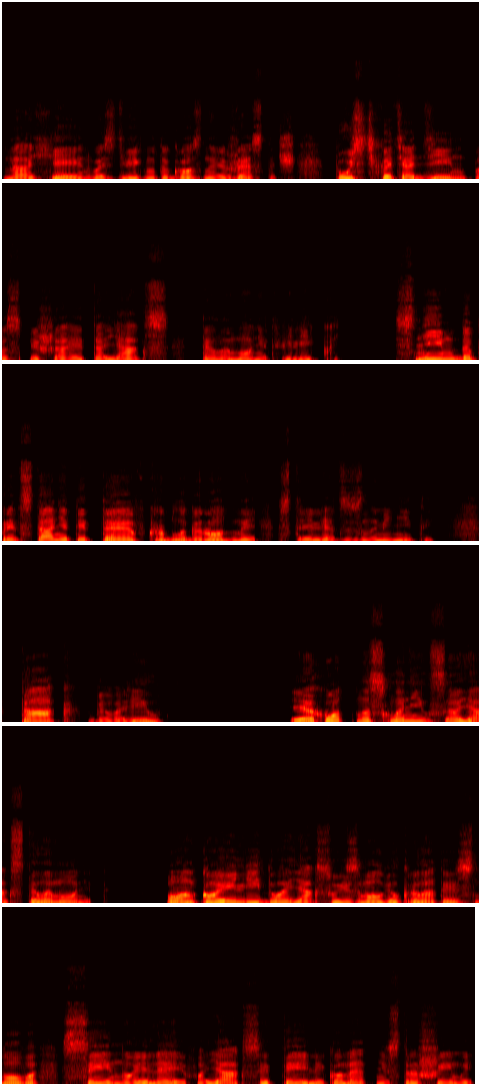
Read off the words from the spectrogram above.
на Ахеен воздвигнута грозная жесточь, пусть хоть один поспешает Аякс, Теламонит великий. С ним да предстанет и Тевкр благородный, стрелец знаменитый. Так говорил и охотно склонился Аякс Теламонит. Он коэлиду Аяксу измолвил крылатое слово «Сын Оэлеев, Аякс, и ты, ликомет нестрашимый,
